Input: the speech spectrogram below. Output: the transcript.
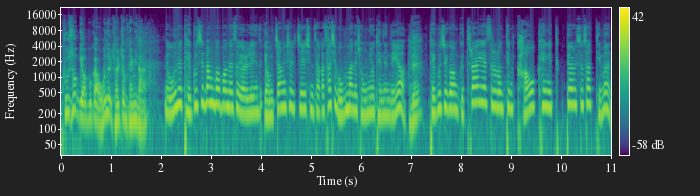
구속 여부가 오늘 결정됩니다. 네, 오늘 대구지방법원에서 열린 영장실질 심사가 45분 만에 종료됐는데요. 네. 대구지검 그 트라이애슬론 팀 가혹행위 특별수사팀은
